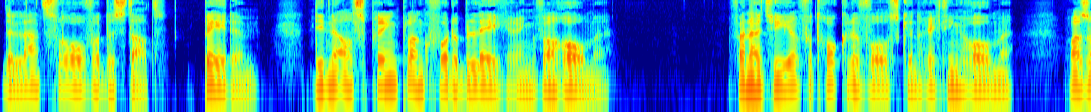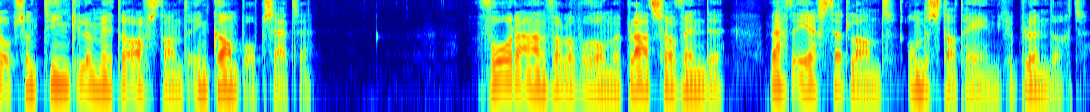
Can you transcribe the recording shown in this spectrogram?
De laatst veroverde stad, Pedum, diende als springplank voor de belegering van Rome. Vanuit hier vertrokken de volksken richting Rome, waar ze op zo'n 10 kilometer afstand een kamp opzetten. Voor de aanval op Rome plaats zou vinden, werd eerst het land om de stad heen geplunderd.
